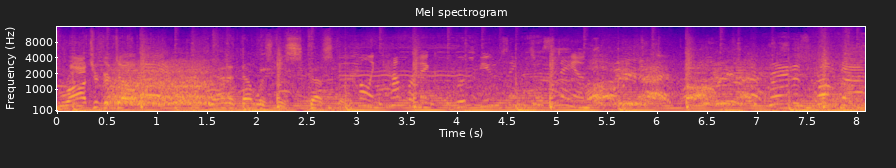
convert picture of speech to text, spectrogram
Roger Goodell. Janet, that was disgusting. Colin Kaepernick refusing to stand. greatest comeback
